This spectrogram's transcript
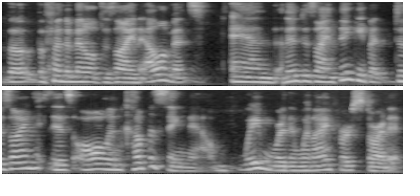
the the fundamental design elements and then design thinking. But design is all encompassing now, way more than when I first started.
